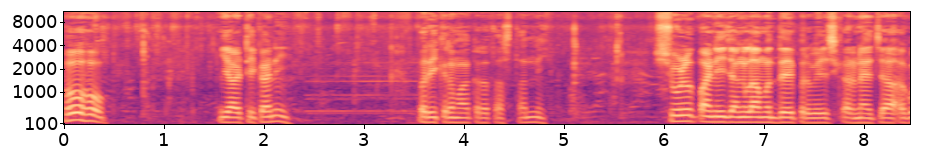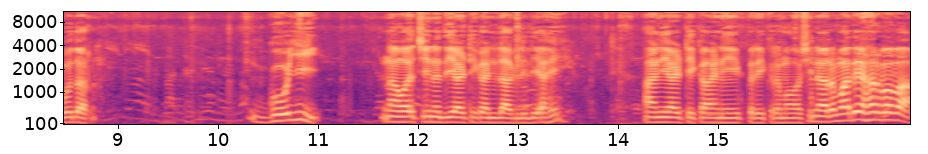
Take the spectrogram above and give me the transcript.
हो हो. या ठिकाणी परिक्रमा करत असताना शूळपाणी जंगलामध्ये प्रवेश करण्याच्या अगोदर गोई नावाची नदी या ठिकाणी लागलेली आहे. आणि या ठिकाणी परिक्रमावाशी नर्मदे हर बाबा.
